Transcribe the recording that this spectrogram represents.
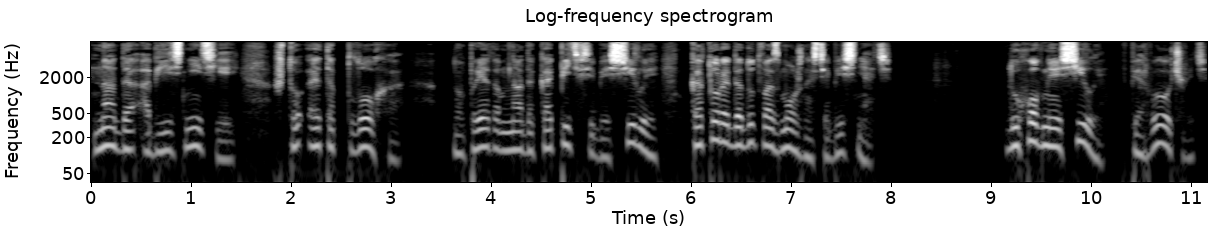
Надо объяснить ей, что это плохо, но при этом надо копить в себе силы, которые дадут возможность объяснять. Духовные силы, первую очередь.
